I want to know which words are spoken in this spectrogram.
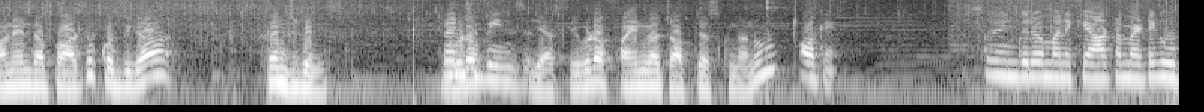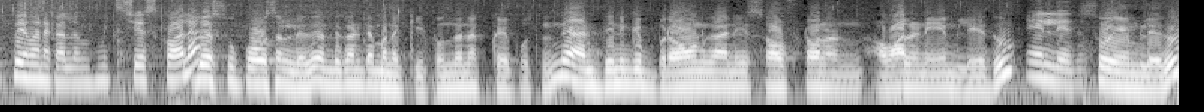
ఆనియన్తో పాటు కొద్దిగా French beans French beans. Yes ఇవి కూడా ఫైన్గా చాప్ చేసుకున్నాను. ఓకే సో ఇందులో మనకి ఆటోమేటిక్ ఉప్పు ఏమైనా కలం మిక్స్ చేసుకోవాలా? ప్లస్ ఉప్పు అవసరం లేదు ఎందుకంటే మనకి తొందరగా కుక్ అయిపోతుంది అండ్ దీనికి బ్రౌన్ కానీ సాఫ్ట్ అవ్వాలని ఏం లేదు. ఏం లేదు. సో ఏం లేదు.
